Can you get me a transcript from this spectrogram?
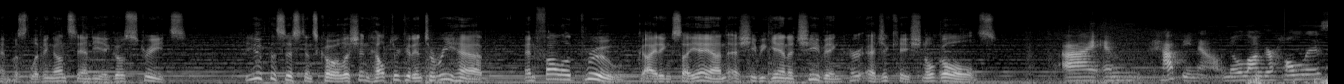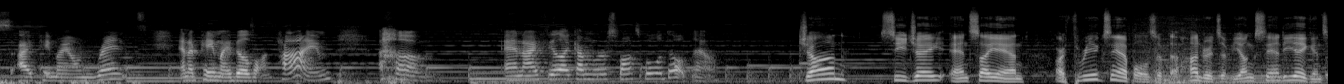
and was living on San Diego's streets. The Youth Assistance Coalition helped her get into rehab and followed through, guiding Cyan as she began achieving her educational goals. I am happy now, no longer homeless. I pay my own rent and I pay my bills on time. Um, and I feel like I'm a responsible adult now. John, CJ, and Cyan are three examples of the hundreds of young San Diegans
